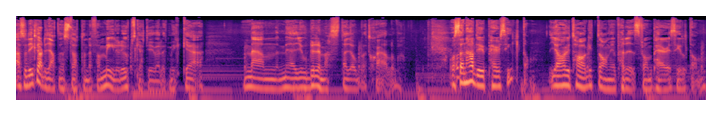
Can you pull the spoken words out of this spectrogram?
Alltså det är klart att jag har haft en stöttande familj och det uppskattar jag ju väldigt mycket. Men, men jag gjorde det mesta jobbet själv. Och sen hade jag ju Paris Hilton. Jag har ju tagit Daniel Paris från Paris Hilton.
